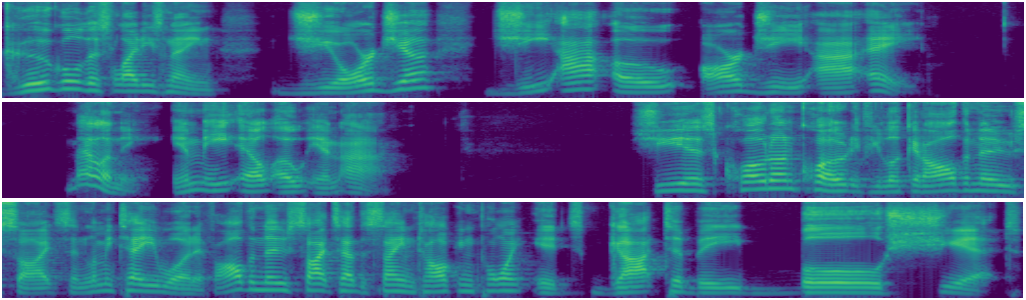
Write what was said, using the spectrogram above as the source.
Google this lady's name, Giorgia G I O R G I A. Meloni M E L O N I. She is quote unquote, if you look at all the news sites, and let me tell you what, if all the news sites have the same talking point, it's got to be bullshit.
